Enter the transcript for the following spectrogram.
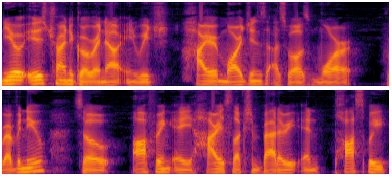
NIO is trying to go right now and reach higher margins as well as more revenue. So offering a higher selection battery and possibly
